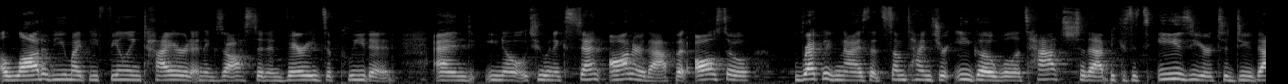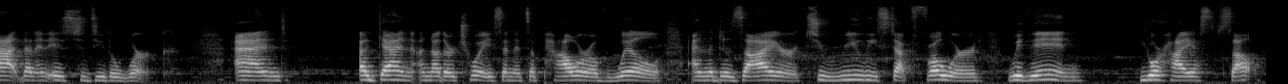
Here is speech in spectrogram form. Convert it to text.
A lot of you might be feeling tired and exhausted and very depleted. And, you know, to an extent, honor that, but also recognize that sometimes your ego will attach to that because it's easier to do that than it is to do the work. And again, another choice, and it's a power of will and the desire to really step forward within your highest self.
